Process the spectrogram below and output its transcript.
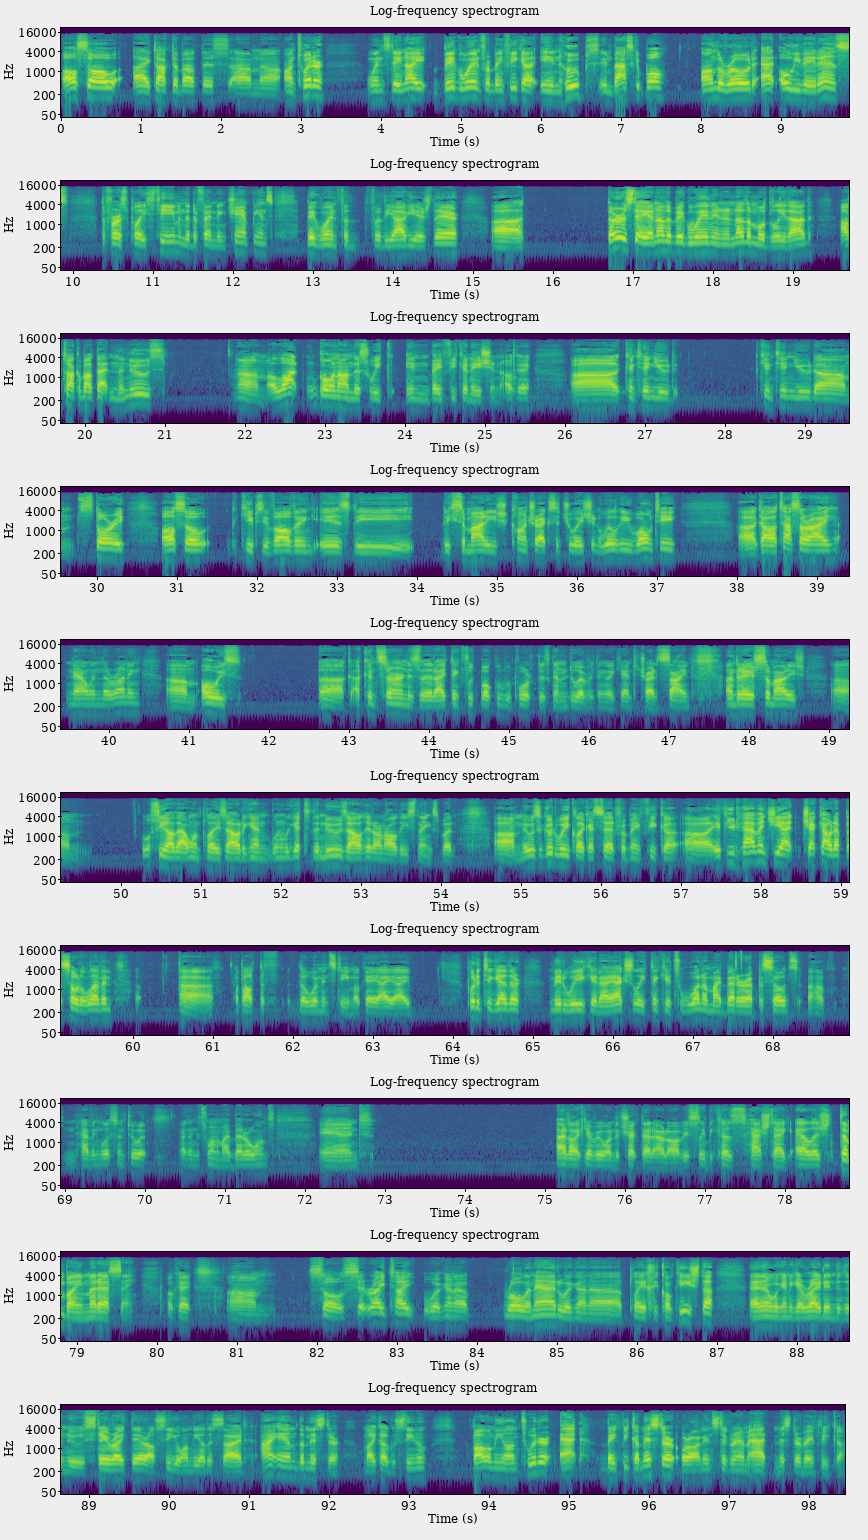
Also, I talked about this um, uh, on Twitter. Wednesday night, big win for Benfica in hoops in basketball on the road at Oliveirense, the first place team and the defending champions. Big win for for the Águias there. Uh, Thursday, another big win in another modalidad. I'll talk about that in the news. Um, a lot going on this week in Benfica Nation. Okay, uh, continued continued um, story. Also, keeps evolving is the the Samaris contract situation. Will he? Won't he? Uh, Galatasaray now in the running. Um, always uh, a concern is that I think Football Club Porto is going to do everything they can to try to sign Andreas Samaris. Um, we'll see how that one plays out. Again, when we get to the news, I'll hit on all these things. But um, it was a good week, like I said, for Benfica. Uh, if you haven't yet, check out episode 11 uh, about the the women's team. Okay, I, I put it together midweek, and I actually think it's one of my better episodes. Uh, having listened to it, I think it's one of my better ones, and I'd like everyone to check that out, obviously, because hashtag Elas também merecem. Okay, um, so sit right tight. We're gonna roll an ad. We're gonna play Reconquista, and then we're gonna get right into the news. Stay right there. I'll see you on the other side. I am the Mister Mike Agustino. Follow me on Twitter at Benfica Mister or on Instagram at Mister Benfica.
